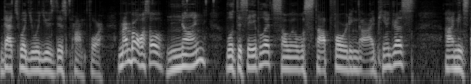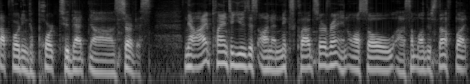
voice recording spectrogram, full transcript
that's what you would use this prompt for. Remember also none will disable it, so it will stop forwarding the IP address. I mean, stop forwarding the port to that uh, service. Now I plan to use this on a Nextcloud server and also uh, some other stuff, but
